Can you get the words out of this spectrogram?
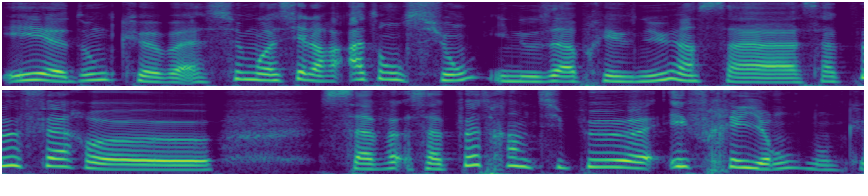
Et euh, donc euh, bah, ce mois-ci, alors attention, il nous a prévenu, hein, ça, ça peut faire, euh, ça, ça peut être un petit peu effrayant. Donc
